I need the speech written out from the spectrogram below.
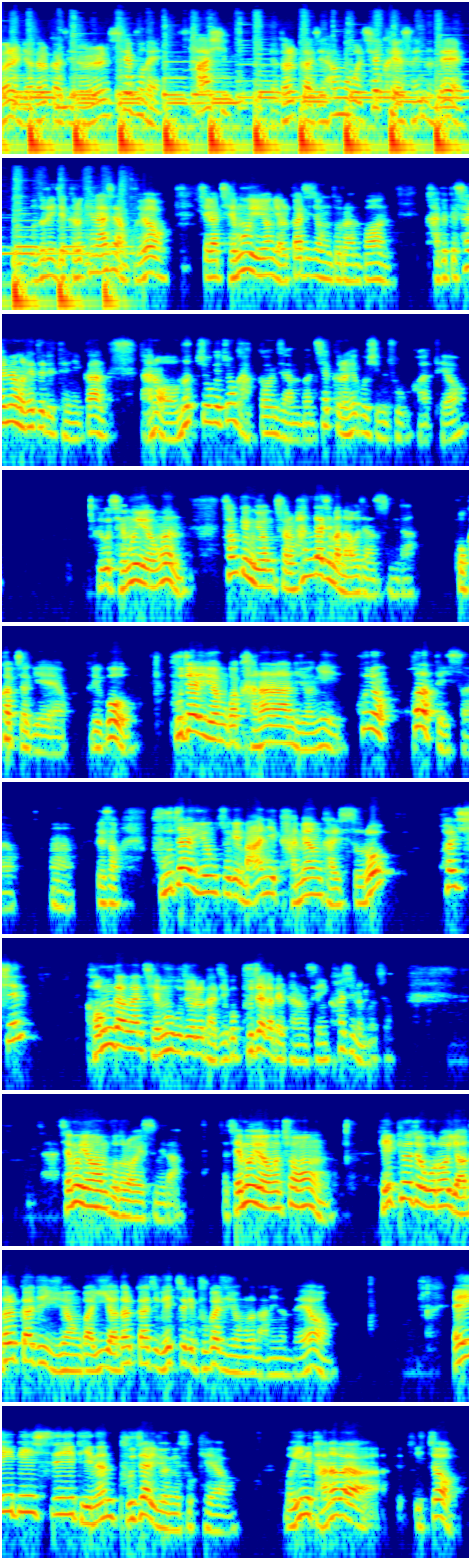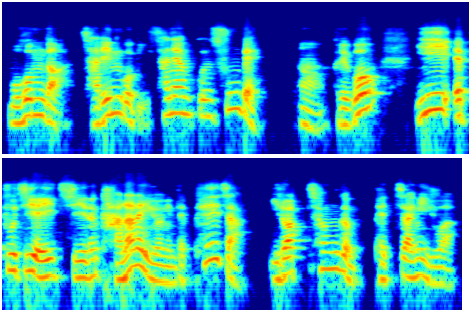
유형을 8가지를 세 분의 48가지 항목을 체크해서 했는데 오늘은 이제 그렇게는 하지 않고요. 제가 재무 유형 10가지 정도를 한번 가볍게 설명을 해드릴 테니까 나는 어느 쪽에 좀 가까운지 한번 체크를 해보시면 좋을 것 같아요. 그리고 재무 유형은 성격 유형처럼 한 가지만 나오지 않습니다. 복합적이에요. 그리고 부자 유형과 가난한 유형이 혼용, 혼합돼 있어요. 어, 그래서 부자 유형 쪽에 많이 가면 갈수록 훨씬 건강한 재무 구조를 가지고 부자가 될 가능성이 커지는 거죠. 자, 재무 유형 한번 보도록 하겠습니다. 자, 재무 유형은 총 대표적으로 8가지 유형과 이 8가지 외적인 두 가지 유형으로 나뉘는데요. A, B, C, D는 부자 유형에 속해요. 뭐 이미 단어가 있죠. 모험가, 자린고비, 사냥꾼, 숭배. 어, 그리고 E, F, G, H는 가난의 유형인데 패자, 일확천금, 배짱이 유학.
